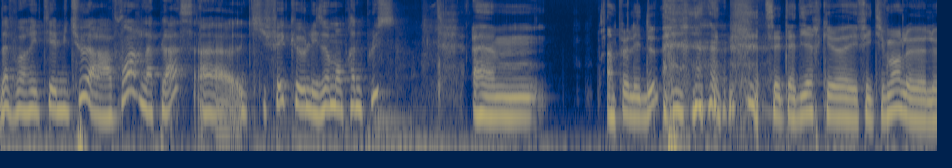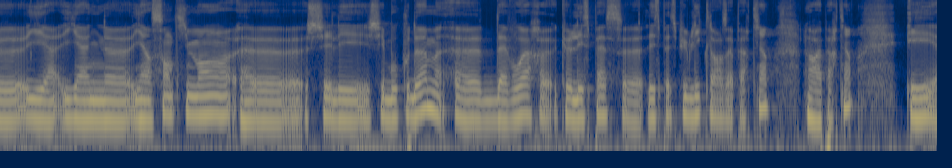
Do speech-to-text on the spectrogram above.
d'avoir été habitué à avoir la place qui fait que les hommes en prennent plus? Un peu les deux. C'est-à-dire qu'effectivement, il le, y, y, a y, a un sentiment euh, chez, les, chez beaucoup d'hommes euh, d'avoir que l'espace, euh, l'espace public leur appartient, leur appartient. Et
